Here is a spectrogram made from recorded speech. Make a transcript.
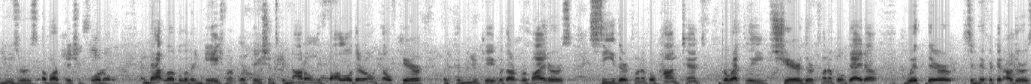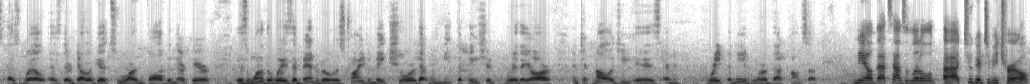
users of our patient portal. And that level of engagement where patients can not only follow their own healthcare, but communicate with our providers, see their clinical content directly, share their clinical data with their significant others as well as their delegates who are involved in their care is one of the ways that Vanderbilt is trying to make sure that we meet the patient where they are, and technology is a great enabler of that concept. Neal, that sounds a little uh, too good to be true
